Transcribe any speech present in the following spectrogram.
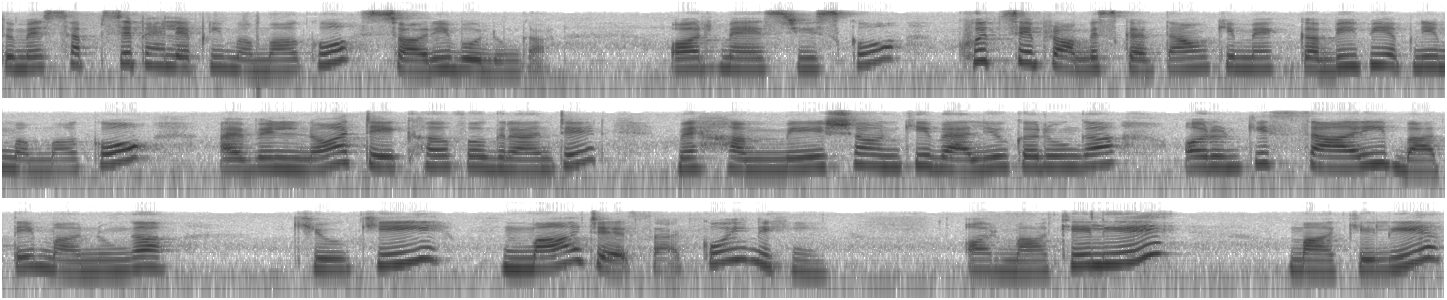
तो मैं सबसे पहले अपनी मम्मा को सॉरी बोलूँगा। और मैं इस चीज़ को खुद से प्रॉमिस करता हूँ कि मैं कभी भी अपनी मम्मा को I will not take her for granted मैं हमेशा उनकी वैल्यू करूँगा और उनकी सारी बातें मानूँगा, क्योंकि माँ जैसा कोई नहीं। और माँ के लिए माँ के लिए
